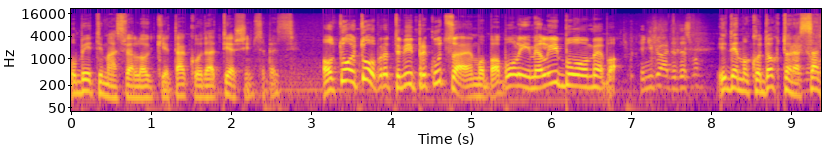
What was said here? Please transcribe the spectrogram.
u biti ima sve logike, tako da tješim se bez si. Ali to je to, brate, mi prekucajemo, ba, boli me, libo me, ba. Can you drive to this one? Idemo kod doktora sad.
